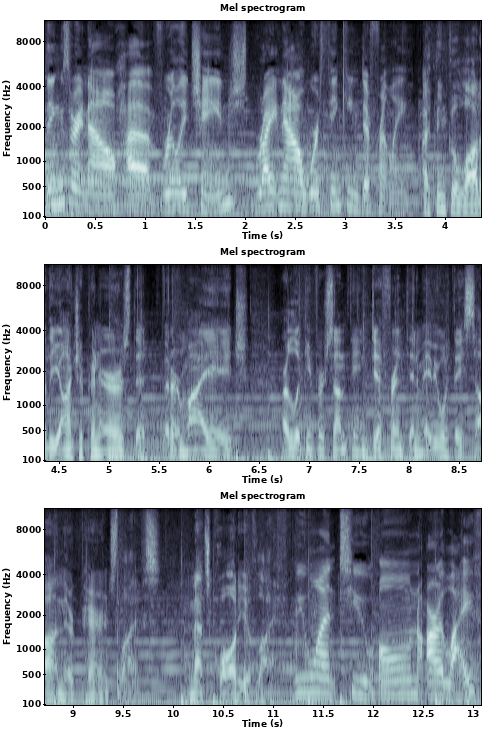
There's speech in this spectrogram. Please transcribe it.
Things right now have really changed. Right now, we're thinking differently. I think a lot of the entrepreneurs that, that are my age are looking for something different than maybe what they saw in their parents' lives, and that's quality of life. We want to own our life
